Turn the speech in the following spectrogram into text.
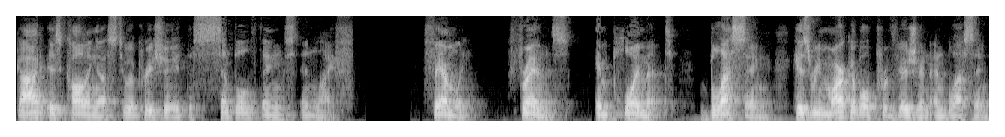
God is calling us to appreciate the simple things in life. Family, friends, employment, blessing his remarkable provision and blessing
